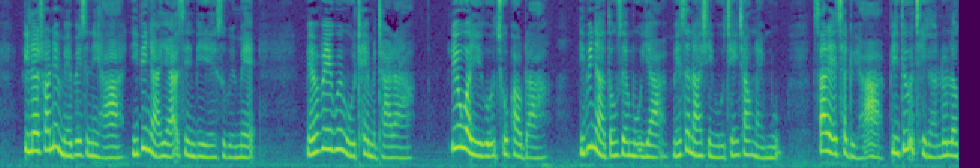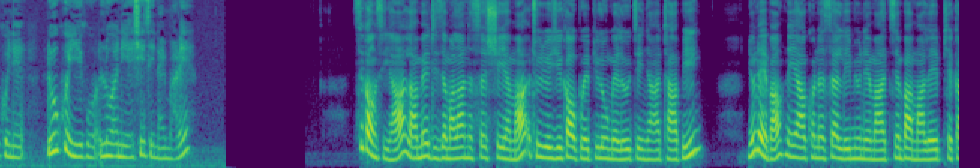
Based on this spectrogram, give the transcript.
။ electronic မဲပေးစနစ်ဟာဤပညာအရအဆင်ပြေတယ်ဆိုပေမဲ့မဲမပေးခွင့်ကိုထည့်မထားတာလျှို့ဝှက်ရေးကိုချိုးဖောက်တာဤပညာသုံးစွဲမှုအရမဲဆန္ဒရှင်ကိုချင်းချောက်နိုင်မှုစတဲ့အချက်တွေဟာပြည်သူအခြေခံလွတ်လပ်ခွင့်နဲ့လူ့အခွင့်အရေးကိုအလွန်အန္တရာယ်ရှိစေနိုင်ပါတယ်။စစ်ကောင်စီဟာလာမယ့်ဒီဇင်ဘာလ28ရက်မှာအထွေထွေရွေးကောက်ပွဲပြုလုပ်မယ်လို့ကြေညာထားပြီးမြို့နယ်ပေါင်း284မြို့နယ်မှာကျင်းပမှာလည်းဖြစ်က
